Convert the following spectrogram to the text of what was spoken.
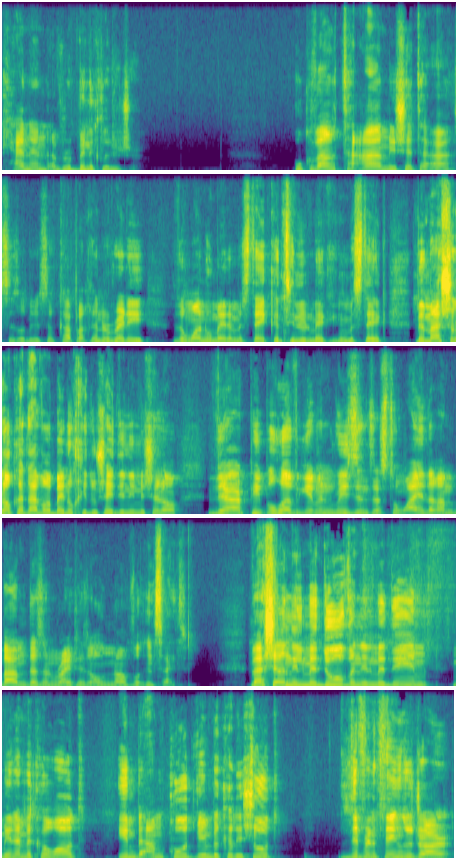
canon of rabbinic literature. וכבר טעה מי שטעה, says Rabbi Yosef Kapach, and already the one who made a mistake continued making a mistake. במה שלא כתב רבנו חידושי דינים משלו, there are people who have given reasons as to why the Rambam doesn't write his own novel insight. ואשר נלמדו ונלמדים מן המקורות, אם בעמקות ואם בקלישות, different things which are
